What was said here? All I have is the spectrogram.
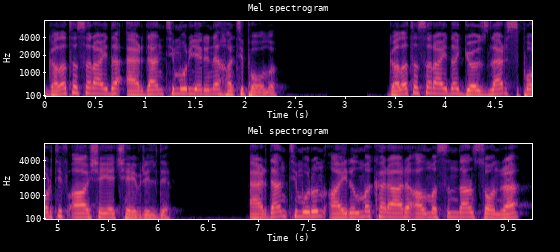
Galatasaray'da Erden Timur yerine Hatipoğlu. Galatasaray'da gözler Sportif AŞ'ye çevrildi. Erden Timur'un ayrılma kararı almasından sonra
